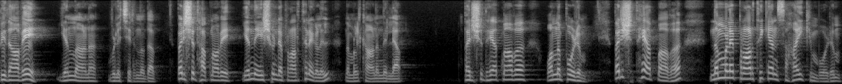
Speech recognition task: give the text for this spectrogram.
പിതാവേ എന്നാണ് വിളിച്ചിരുന്നത്. പരിശുദ്ധാത്മാവേ എന്ന യേശുവിന്റെ പ്രാർത്ഥനകളിൽ നമ്മൾ കാണുന്നില്ല. പരിശുദ്ധയാത്മാവ് വന്നപ്പോഴും പരിശുദ്ധയാത്മാവ് നമ്മളെ പ്രാർത്ഥിക്കാൻ സഹായിക്കുമ്പോഴും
